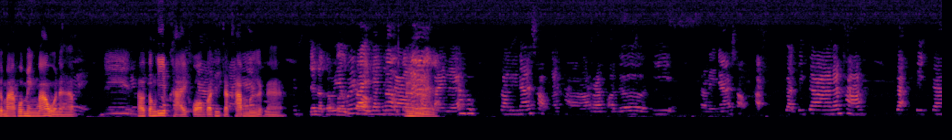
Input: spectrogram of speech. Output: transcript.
จะมาเพราะแมงเม่านะครับ เราต้องรีบขายของก่อนที่จะค่ำมืดนะฮะ จนเราก็เราเปิยังดไม่ไฟบอกแล้กวติเนาะกาอืม ไปแล้วซาลีน่าช็อปนะคะ รับออเดอร์ที่ซาลีน่าช็อปค่ะกติกานะคะกติกา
